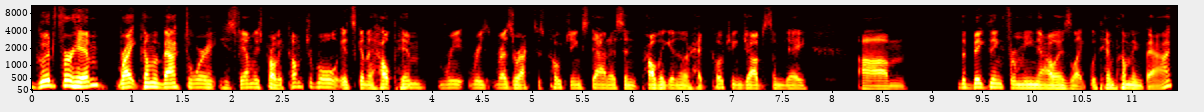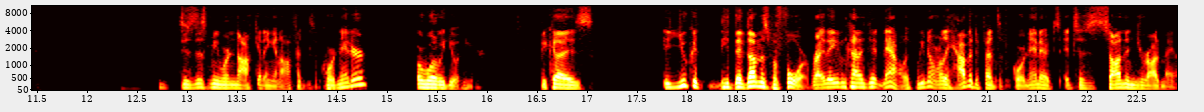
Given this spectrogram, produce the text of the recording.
good for him, right? Coming back to where his family's probably comfortable. It's going to help him re- re- resurrect his coaching status and probably get another head coaching job someday. Um, the big thing for me now is like with him coming back, does this mean we're not getting an offensive coordinator, or what are we doing here? Because you could they've done this before, right? They even kind of did now. Like we don't really have a defensive coordinator. It's it's his son and Jerod Mayo.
